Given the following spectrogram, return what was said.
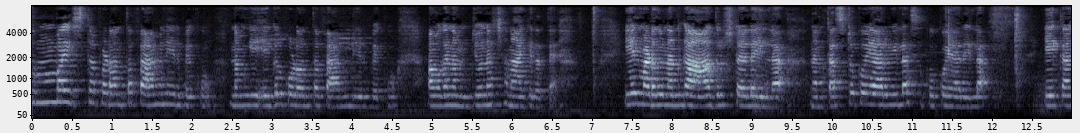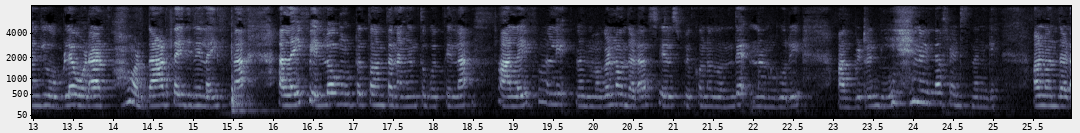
ತುಂಬ ಇಷ್ಟಪಡೋವಂಥ ಫ್ಯಾಮಿಲಿ ಇರಬೇಕು. ನಮಗೆ ಹೆಗಲು ಕೊಡೋವಂಥ ಫ್ಯಾಮಿಲಿ ಇರಬೇಕು. ಆವಾಗ ನಮ್ಮ ಜೀವನ ಚೆನ್ನಾಗಿರುತ್ತೆ. ಏನು ಮಾಡೋದು? ನನಗೆ ಆ ಅದೃಷ್ಟ ಎಲ್ಲ ಇಲ್ಲ. ನನ್ನ ಕಷ್ಟಕ್ಕೂ ಯಾರೂ ಇಲ್ಲ, ಸುಖಕ್ಕೂ ಯಾರೂ ಇಲ್ಲ. ಏಕಾಂಗಿ ಒಬ್ಳೆ ಓಡಾಡ್, ಹೊಡೆದಾಡ್ತಾ ಇದ್ದೀನಿ ಲೈಫ್ನ. ಆ ಲೈಫ್ ಎಲ್ಲೋಗಿ ಮುಟ್ಟುತ್ತೋ ಅಂತ ನನಗಂತೂ ಗೊತ್ತಿಲ್ಲ. ಆ ಲೈಫಲ್ಲಿ ನನ್ನ ಮಗಳನ್ನ ಒಂದು ಅಡ ಸೇರಿಸ್ಬೇಕು ಅನ್ನೋದು ಒಂದೇ ನನ್ನ ಗುರಿ. ಆಗಿಬಿಟ್ರೆ ನೀನು ಇಲ್ಲ ಫ್ರೆಂಡ್ಸ್ ನನಗೆ. ಅವಳನ್ನೊಂದು ಅಡ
